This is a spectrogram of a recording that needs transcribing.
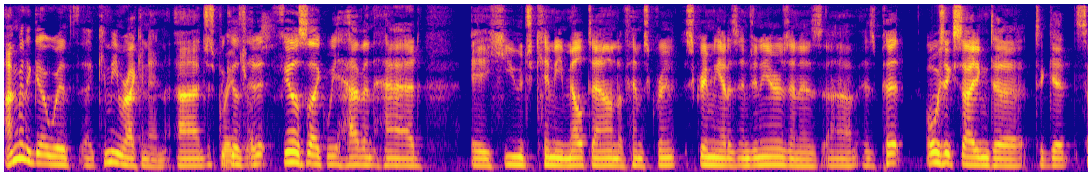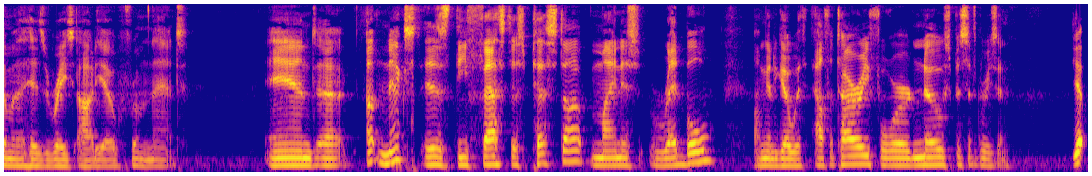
I'm going to go with uh, Kimi Räikkönen, uh, just because it feels like we haven't had a huge Kimi meltdown of him scream, screaming at his engineers and his uh, his pit. Always exciting to to get some of his race audio from that. And uh, up next is the fastest pit stop minus Red Bull. I'm going to go with AlphaTauri for no specific reason. Yep,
